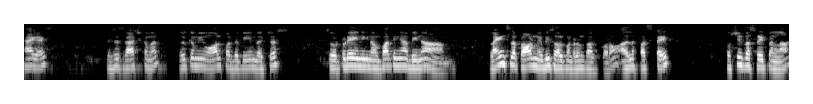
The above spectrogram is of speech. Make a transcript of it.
Hi guys this is Rajkumar welcome you all for the PM lectures so today இன்னைக்கு நம்ம பார்த்தீங்க அப்படின்னா லைன்ஸில் ப்ராப்ளம் எப்படி சால்வ் பண்ணுறதுன்னு பார்க்க போகிறோம் அதில் first type question first try பண்ணலாம்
